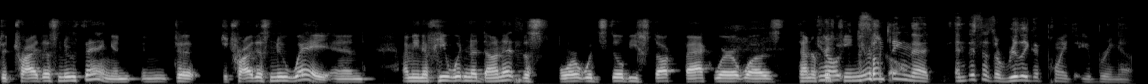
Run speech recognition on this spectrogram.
to try this new thing and, and to, to try this new way. And I mean, if he wouldn't have done it, the sport would still be stuck back where it was 10 or you 15 know, years something ago. that, and this is a really good point that you bring up,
